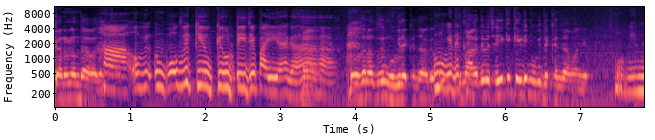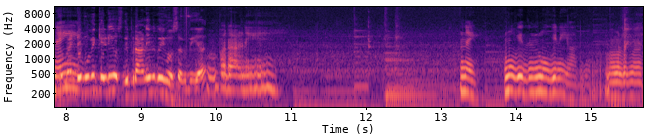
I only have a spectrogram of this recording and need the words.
ਕਰਨ ਰੰਧਾਵਾ ਦਾ। ਹਾਂ ਉਹ ਵੀ ਉਹ ਵੀ ਕਿਊ ਕਿਊਟੀ ਜੇ ਪਾਈ ਹੈਗਾ। ਹਾਂ ਉਹਦੇ ਨਾਲ ਤੁਸੀਂ ਮੂਵੀ ਦੇਖਣ ਜਾਓਗੇ। ਦਿਮਾਗ ਦੇ ਵਿੱਚ ਹੈ ਕਿ ਕਿਹੜੀ ਮੂਵੀ ਦੇਖਣ ਜਾਵਾਂਗੇ? ਮੂਵੀ ਨਹੀਂ। ਰੋਮਾਂਟਿਕ ਮੂਵੀ ਕਿਹੜੀ ਹੋ ਸਕਦੀ ਪੁਰਾਣੀ ਵੀ ਕੋਈ ਹੋ ਸਕਦੀ ਆ। ਪੁਰਾਣੀ। ਨਹੀਂ ਮੂਵੀ ਮੂਵੀ ਨਹੀਂ ਯਾਦ ਮੈਨੂੰ। ਮਤਲਬ ਮੈਂ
